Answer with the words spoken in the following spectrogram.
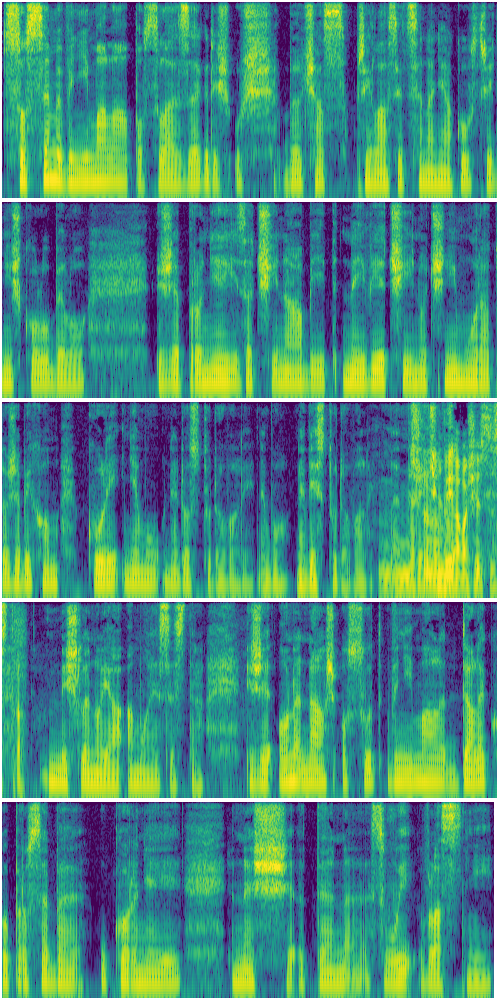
Co jsem vnímala posléze, když už byl čas přihlásit se na nějakou střední školu, bylo, že pro něj začíná být největší noční můra to, že bychom kvůli němu nedostudovali nebo nevystudovali. Myšleno vy a vaše sestra. Myšleno já a moje sestra. Že on náš osud vnímal daleko pro sebe úkorněji než ten svůj vlastní,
